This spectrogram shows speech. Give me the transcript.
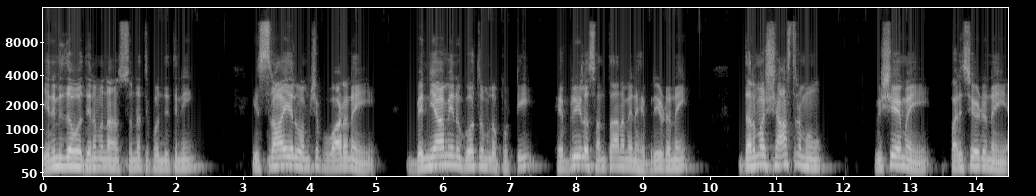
ఎనిమిదవ దినమున సున్నతి పొంది తిని ఇస్రాయేల్ వంశపు వాడనై బెన్యామీను గోత్రంలో పుట్టి హెబ్రీల సంతానమైన హెబ్రియుడనై ధర్మశాస్త్రము విషయమై పరిచయుడనై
